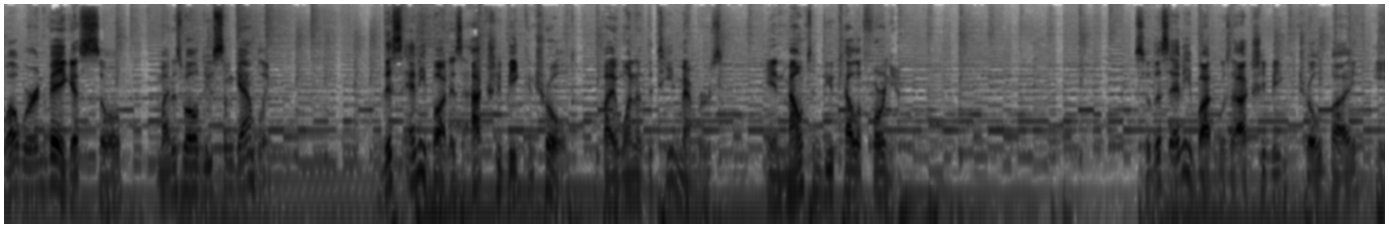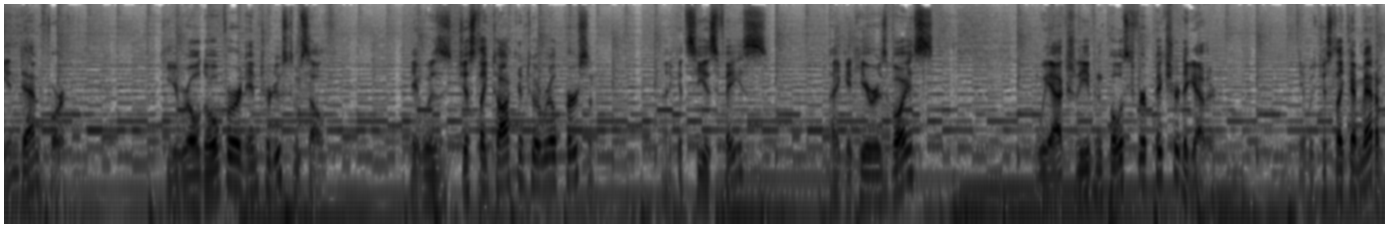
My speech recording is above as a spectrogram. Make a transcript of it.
well, we're in Vegas, so might as well do some gambling. This Anybot is actually being controlled by one of the team members in Mountain View, California. So this Anybot was actually being controlled by Ian Danforth. He rolled over and introduced himself. It was just like talking to a real person. I could see his face, I could hear his voice. We actually even posed for a picture together. It was just like I met him.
